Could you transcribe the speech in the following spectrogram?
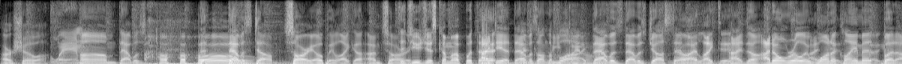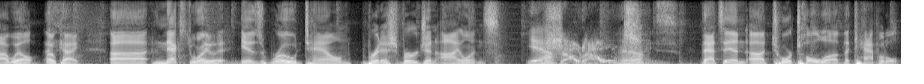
our show. uh. Wham. Um, that was Ho, ho, that, that was dumb. Sorry, Ope Leica. I'm sorry. Did you just come up with that? I did. That Or was on the fly. on That was that was Justin. No, I liked it. I don't. I don't really want to claim it, it. but I will. Okay. Uh, next one is Road Town, British Virgin Islands. Yeah. shout Yeah. Nice. That's in uh, Tortola, the capital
